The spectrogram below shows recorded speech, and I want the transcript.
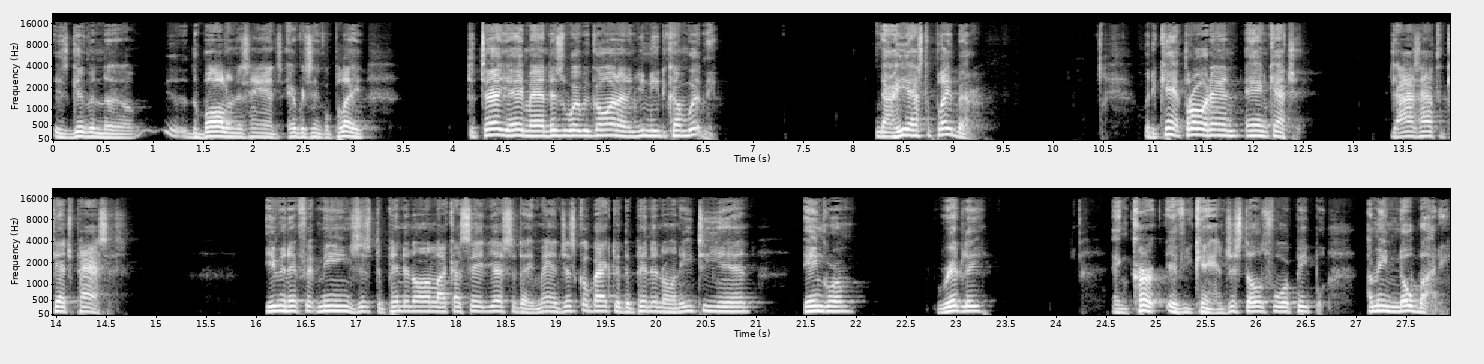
is given the the ball in his hands every single play to tell you, hey man, this is where we're going, and you need to come with me. Now he has to play better, but he can't throw it in and catch it. Guys have to catch passes, even if it means just depending on, like I said yesterday, man, just go back to depending on ETN, Ingram, Ridley, and Kirk if you can. Just those four people. I mean, nobody.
